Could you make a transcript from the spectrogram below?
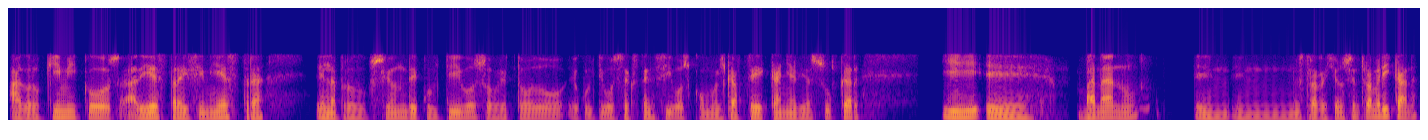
agroquímicos a diestra y siniestra en la producción de cultivos, sobre todo eh, cultivos extensivos como el café, caña de azúcar y eh, banano en, nuestra región centroamericana.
